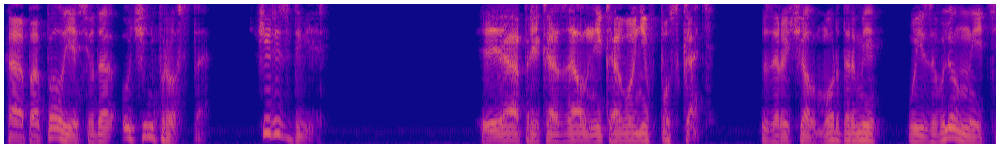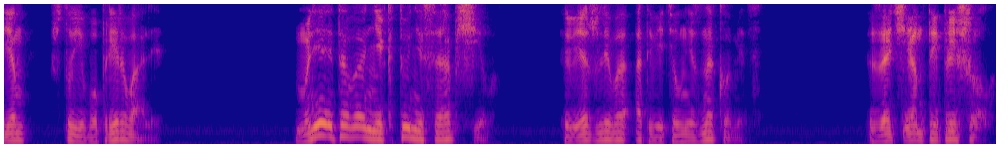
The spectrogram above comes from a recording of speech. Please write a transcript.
А попал я сюда очень просто. Через дверь. «Я приказал никого не впускать», — зарычал Мордорми, уязвленный тем, что его прервали. «Мне этого никто не сообщил», — вежливо ответил незнакомец. «Зачем ты пришел?»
